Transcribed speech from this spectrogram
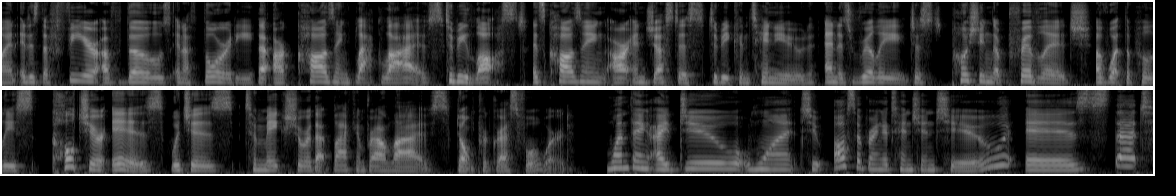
It is the fear of those in authority that are causing Black lives to be lost. It's causing our injustice to be continued. And it's really just pushing the privilege of what the police culture is, which is to make sure that Black and Brown lives don't progress forward. One thing I do want to also bring attention to is that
